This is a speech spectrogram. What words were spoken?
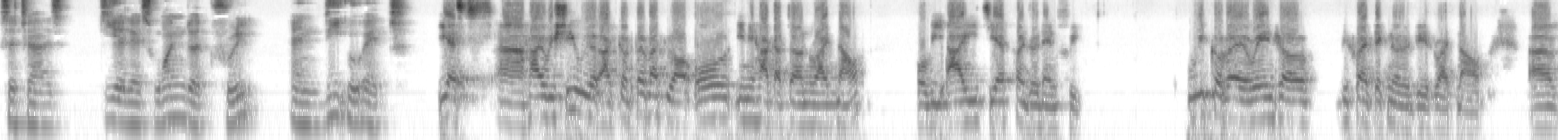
such as TLS 1.3 and DOH. Yes. Uh, hi, Rishi. We are confirmed that we are all in a hackathon right now for the IETF 103. We cover a range of different technologies right now. Uh,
